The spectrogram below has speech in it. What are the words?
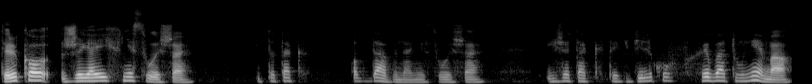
Tylko, że ja ich nie słyszę. I to tak od dawna nie słyszę. I że tak tych wilków chyba tu nie ma.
